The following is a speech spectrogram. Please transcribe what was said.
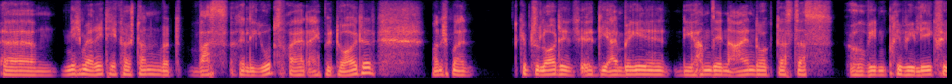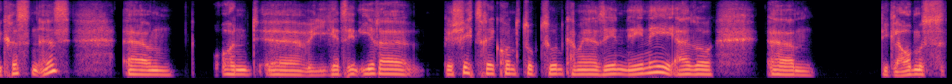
ähm, nicht mehr richtig verstanden wird, was Religionsfreiheit eigentlich bedeutet. Manchmal gibt es so Leute, die einem begegnen, die haben den Eindruck, dass das irgendwie ein Privileg für Christen ist. Ähm, und äh, jetzt in ihrer Geschichtsrekonstruktion kann man ja sehen, nee, nee, also ähm, die Glaubens-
